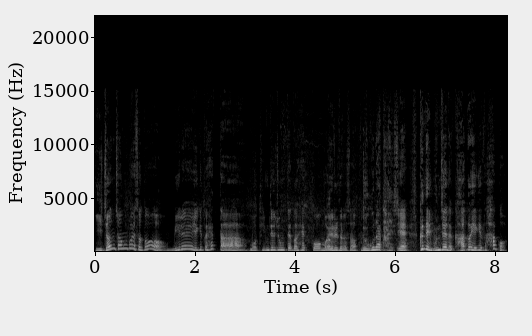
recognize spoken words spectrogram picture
이전 정부에서도 미래 얘기도 했다. 뭐 김대중 때도 했고 뭐 예를 들어서 누구나 다 했어요. 예. 근데 문제는 과거 얘기도 하고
